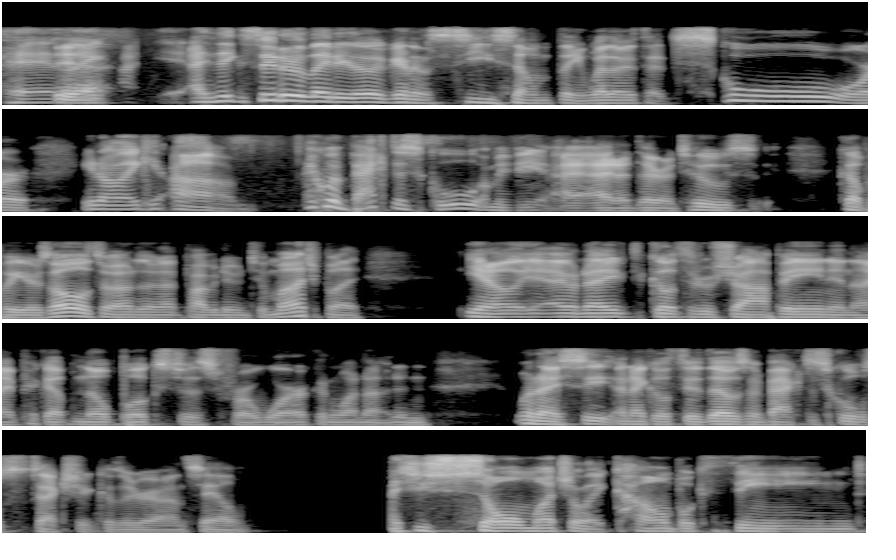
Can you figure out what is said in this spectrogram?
and Yeah. like I, I think sooner or later they're gonna see something, whether it's at school or you know, like um, I went back to school. I mean, I, I they're two s- couple years old, so I'm not probably doing too much, but you know, I- when I go through shopping and I pick up notebooks just for work and whatnot, and when I see and I go through those and back to school section because they're on sale, I see so much of like comic book themed,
